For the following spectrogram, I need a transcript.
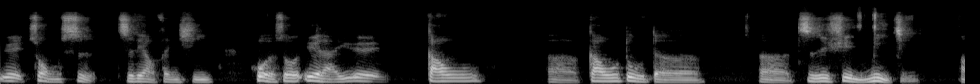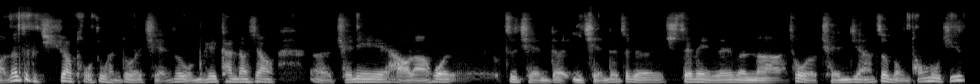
越重视资料分析。或者说越来越高，呃，高度的呃资讯密集啊，那这个需要投入很多的钱。所以我们可以看到，像呃全年也好啦，或之前的以前的这个 Seven Eleven 啊，或者全家这种通路，其实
